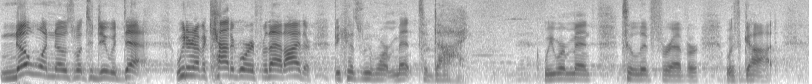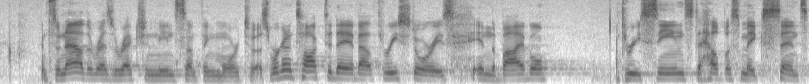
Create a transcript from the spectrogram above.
no one knows what to do with death. We don't have a category for that either because we weren't meant to die. We were meant to live forever with God. And so now the resurrection means something more to us. We're going to talk today about three stories in the Bible, three scenes to help us make sense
